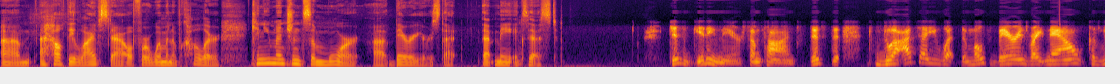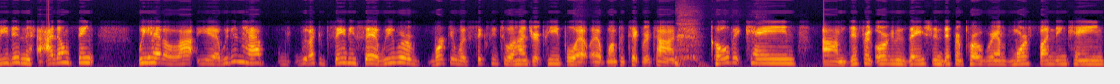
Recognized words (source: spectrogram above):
um, a healthy lifestyle for women of color. Can you mention some more uh, barriers that that may exist? Just getting there sometimes. Just the, well, I tell you what, the most barriers right now because we didn't. I don't think we had a lot. Yeah, we didn't have, like Sandy said, we were working with 60 to 100 people at, at one particular time. COVID came, um, different organization, different programs, more funding came,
